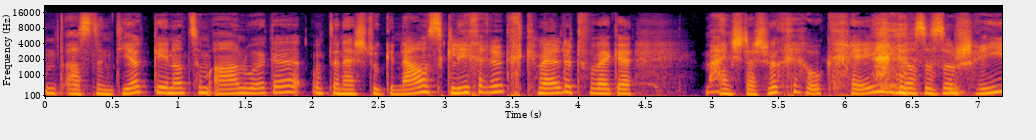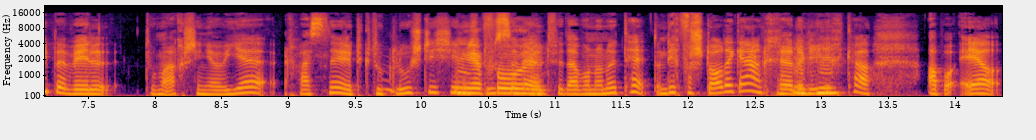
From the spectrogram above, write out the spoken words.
Und hast dann dir gegeben zum Anschauen und dann hast du genau das Gleiche rückgemeldet, von wegen, meinst du, das ist wirklich okay, dass er so schreiben, weil du machst ihn ja wie, ich weiß nicht, du lustig in der Außenwelt für das, was er noch nicht hat. Und ich verstehe den Gedanken, er hat mhm. gleich gehabt. Aber er,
